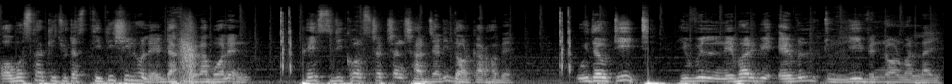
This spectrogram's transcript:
অবস্থা কিছুটা স্থিতিশীল হলে ডাক্তাররা বলেন ফেস রিকনস্ট্রাকশন সার্জারি দরকার হবে। Without it he will never be able to live a normal life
